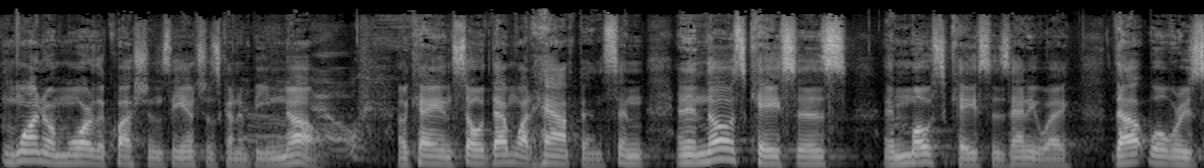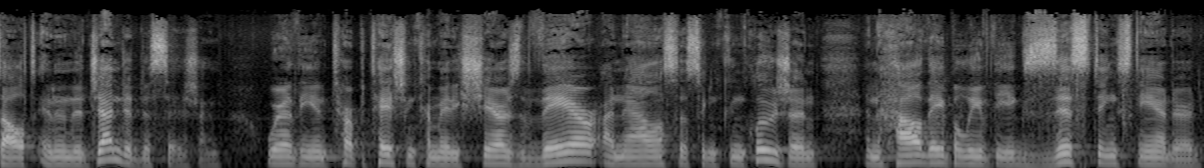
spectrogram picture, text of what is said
one or more of the questions, the answer is going to be no. no. Okay, and so then what happens? And, and in those cases, in most cases anyway, that will result in an agenda decision where the interpretation committee shares their analysis and conclusion and how they believe the existing standard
